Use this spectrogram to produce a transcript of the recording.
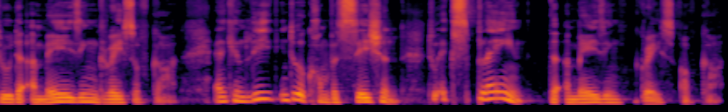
to the amazing grace of God and can lead into a conversation to explain the amazing grace of God.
